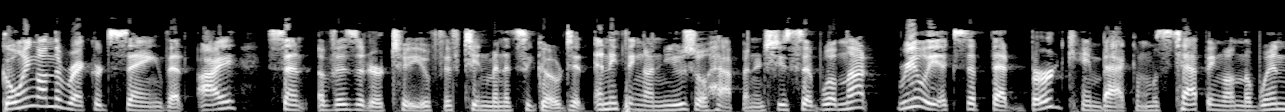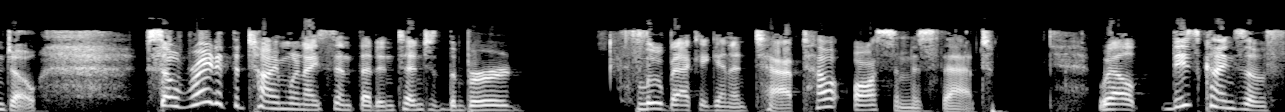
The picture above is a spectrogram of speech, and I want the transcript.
going on the record saying that I sent a visitor to you 15 minutes ago. Did anything unusual happen? And she said, well, not really, except that bird came back and was tapping on the window. So right at the time when I sent that intention, the bird flew back again and tapped. How awesome is that? Well, these kinds of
